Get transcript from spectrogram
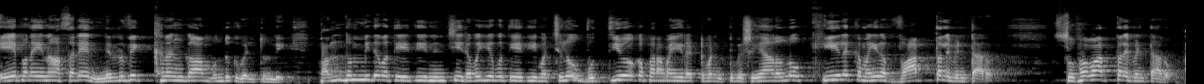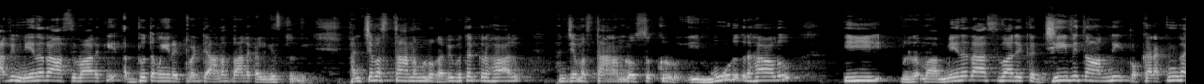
ఏ పనైనా సరే నిర్విఘ్నంగా ముందుకు వెళ్తుంది. పంతొమ్మిదవ తేదీ నుంచి ఇరవైవ తేదీ మధ్యలో ఉద్యోగపరమైనటువంటి విషయాలలో కీలకమైన వార్తలు వింటారు. శుభవార్తలు వింటారు. అవి మీనరాశి వారికి అద్భుతమైనటువంటి ఆనందాన్ని కలిగిస్తుంది. పంచమ స్థానంలో రవిబుధ గ్రహాలు పంచమ స్థానంలో శుక్రుడు. ఈ మూడు గ్రహాలు ఈ మీనరాశి వారి యొక్క జీవితాన్ని ఒక రకంగా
